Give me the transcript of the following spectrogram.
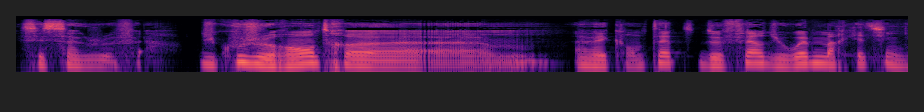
C'est ça que je veux faire. Du coup, je rentre avec en tête de faire du web marketing.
